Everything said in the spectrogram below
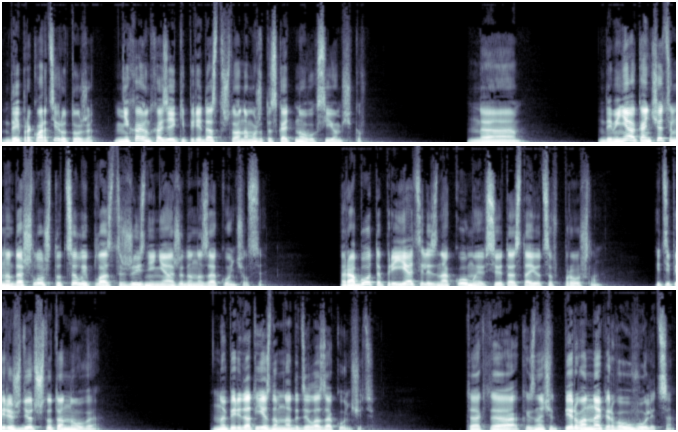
Да и про квартиру тоже. Нехай он хозяйке передаст, что она может искать новых съемщиков. Да... До меня окончательно дошло, что целый пласт жизни неожиданно закончился. Работа, приятели, знакомые, все это остается в прошлом и теперь ждет что-то новое. Но перед отъездом надо дела закончить. Так-так, значит, перво-наперво уволиться.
